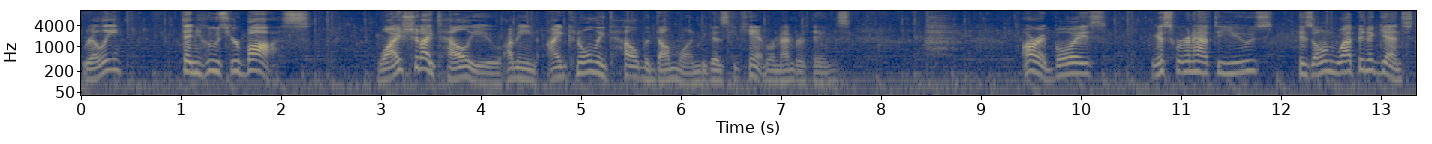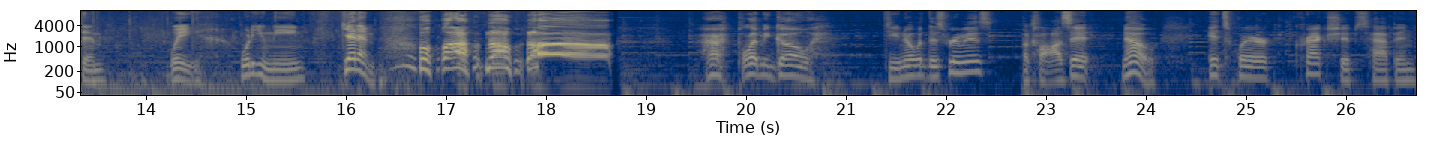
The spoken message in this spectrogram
Really? Then who's your boss? Why should I tell you? I mean, I can only tell the dumb one because he can't remember things. Alright, boys. I guess we're gonna have to use his own weapon against him. Wait, what do you mean? Get him! Oh, ah, no! Ah! Let me go. Do you know what this room is? A closet? No. It's where crack ships happen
